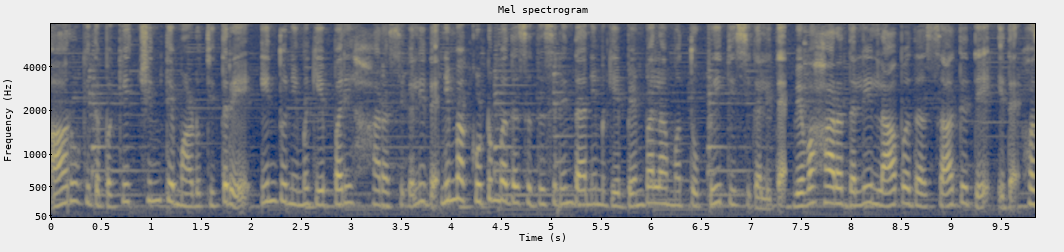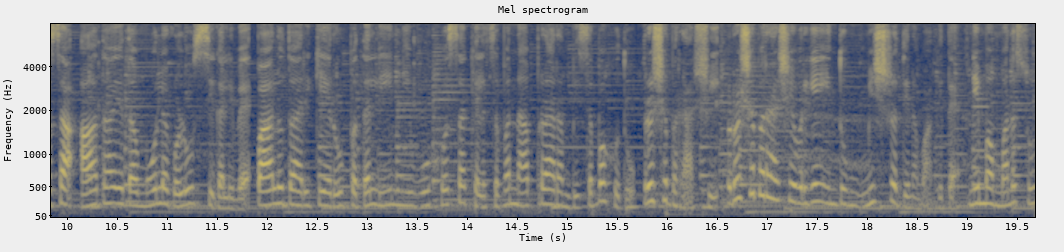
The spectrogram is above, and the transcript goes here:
ಆರೋಗ್ಯದ ಬಗ್ಗೆ ಚಿಂತೆ ಮಾಡುತ್ತಿದ್ದರೆ ಇಂದು ನಿಮಗೆ ಪರಿಹಾರ ಸಿಗಲಿದೆ. ನಿಮ್ಮ ಕುಟುಂಬದ ಸದಸ್ಯರಿಂದ ನಿಮಗೆ ಬೆಂಬಲ ಮತ್ತು ಪ್ರೀತಿ ಸಿಗಲಿದೆ. ವ್ಯವಹಾರದಲ್ಲಿ ಲಾಭದ ಸಾಧ್ಯತೆ ಇದೆ. ಹೊಸ ಆದಾಯದ ಮೂಲಗಳು ಸಿಗಲಿವೆ. ಪಾಲುದಾರಿಕೆಯ ರೂಪದಲ್ಲಿ ನೀವು ಹೊಸ ಕೆಲಸವನ್ನ ಪ್ರಾರಂಭಿಸಬಹುದು. ವೃಷಭ ರಾಶಿ. ವೃಷಭ ರಾಶಿಯವರಿಗೆ ಇಂದು ಮಿಶ್ರ ದಿನವಾಗಿದೆ. ನಿಮ್ಮ ಮನಸ್ಸು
